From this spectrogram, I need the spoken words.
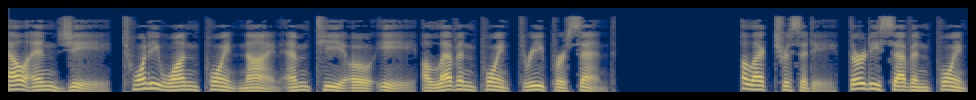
LNG 21.9 mtoe 11.3% Electricity 37.3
